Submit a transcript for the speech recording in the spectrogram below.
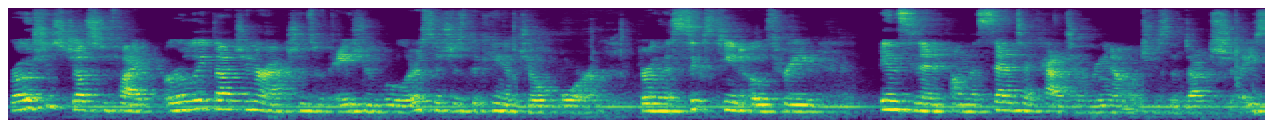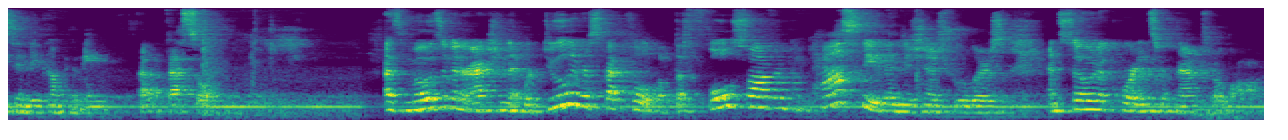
Grotius justified early Dutch interactions with Asian rulers, such as the King of Johor, during the 1603 incident on the Santa Catarina, which was a Dutch East India Company uh, vessel, as modes of interaction that were duly respectful of the full sovereign capacity of indigenous rulers, and so in accordance with natural law.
